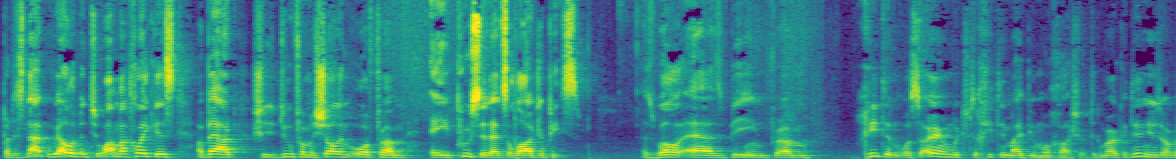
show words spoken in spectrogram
But it's not relevant to our machlekes about should you do from a sholim or from a prusa that's a larger piece as well as being from chitim or sa'irim, which the chitim might be more chashav. The Gemara continues, and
